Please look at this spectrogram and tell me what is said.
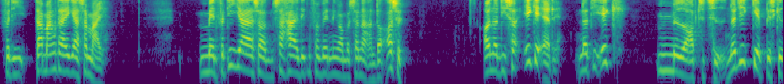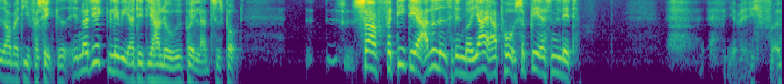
Fordi der er mange, der ikke er som mig. Men fordi jeg er sådan, så har jeg lidt en forventning om, at sådan er andre også. Og når de så ikke er det, når de ikke møder op til tiden, når de ikke giver besked om, at de er forsinket, øh, når de ikke leverer det, de har lovet på et eller andet tidspunkt, så fordi det er anderledes af den måde, jeg er på, så bliver jeg sådan lidt, øh, jeg ved ikke, øh,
